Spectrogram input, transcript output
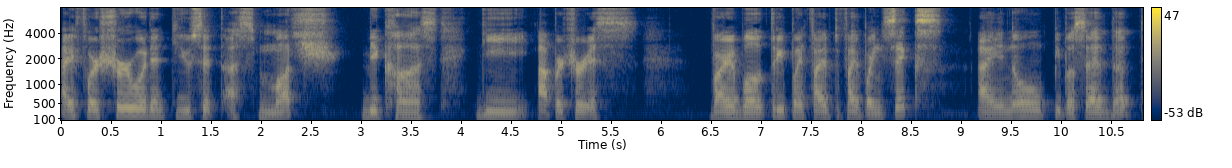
I for sure wouldn't use it as much because the aperture is variable 3.5 to 5.6. I know people said that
